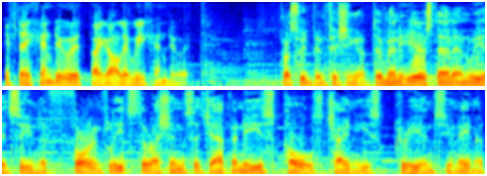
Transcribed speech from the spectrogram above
If they can do it, by golly, we can do it. Of course, we'd been fishing up there many years then, and we had seen the foreign fleets, the Russians, the Japanese, Poles, Chinese, Koreans, you name it.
